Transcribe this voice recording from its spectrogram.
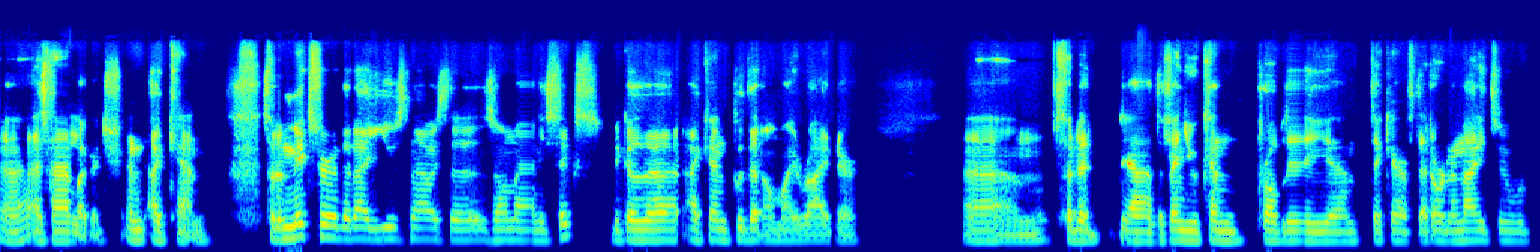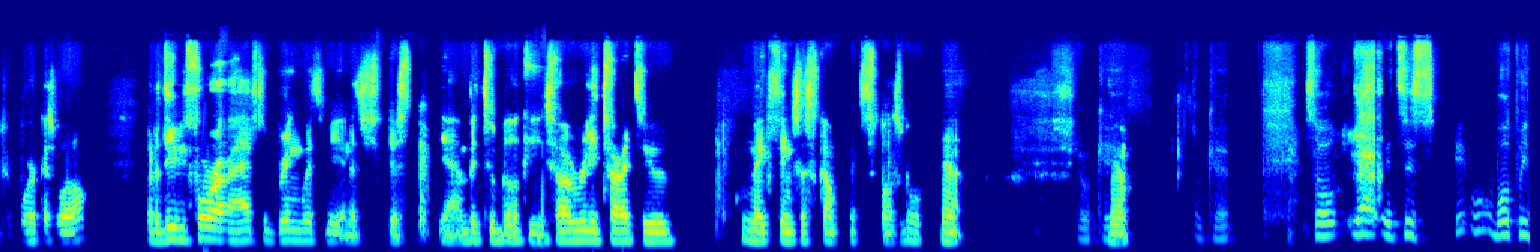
uh, as hand luggage, and I can. So the mixer that I use now is the Xone 96 because uh, I can put that on my rider. Um, so that yeah, the venue can probably um, take care of that, or the 92 would work as well. But the DB4 I have to bring with me, and it's just yeah a bit too bulky. So I really try to make things as compact as possible. Yeah. Okay. Yeah. Okay. So yeah, it's is what we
